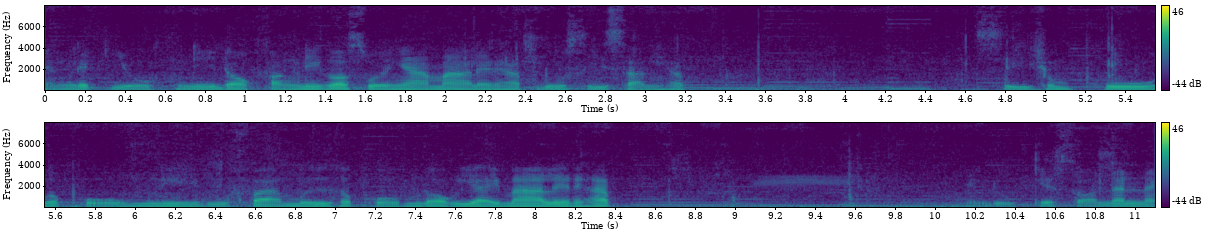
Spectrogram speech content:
ยังเล็กอยู่นี่ดอกฝั่งนี้ก็สวยงามมากเลยนะครับ ดูสีสันครับ สีชมพูครับผมนี่ดูฝ่ามือครับผมดอกใหญ่มากเลยนะครับดูเกสรด้านใน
